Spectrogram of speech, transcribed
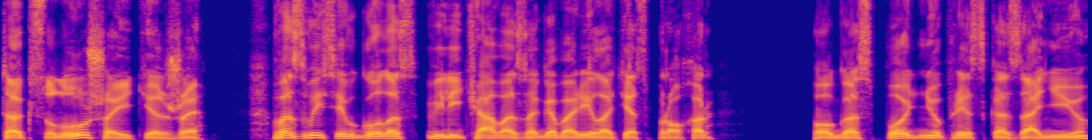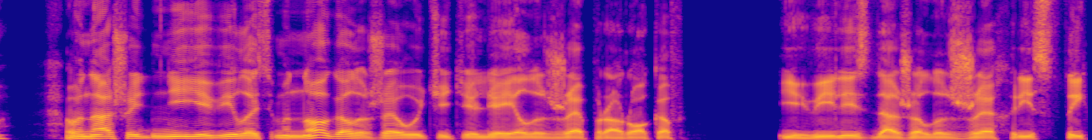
«Так слушайте же», — возвысив голос, величаво заговорил отец Прохор. «По Господню предсказанию» В наши дни явилось много лжеучителей и лжепророков. Явились даже лжехристы.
